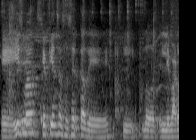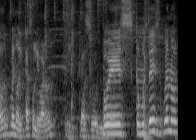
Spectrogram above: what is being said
eh, Isma, ¿qué piensas acerca de lo, el Levarón? Bueno, el caso Levarón. El caso Pues, como ustedes, bueno,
